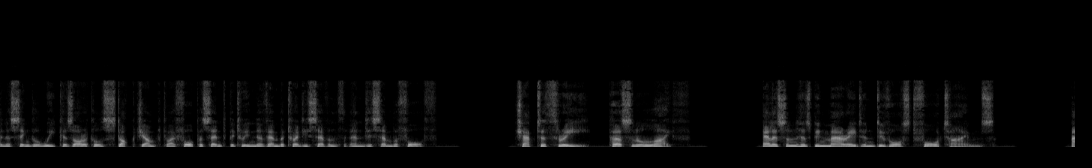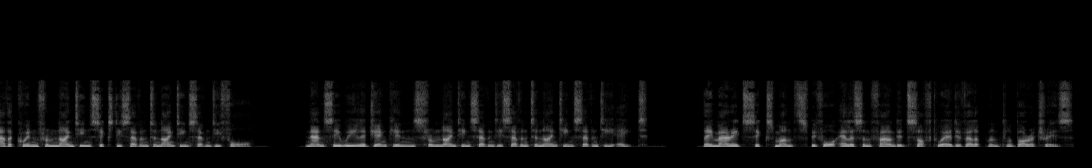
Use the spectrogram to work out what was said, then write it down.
in a single week as Oracle's stock jumped by 4% between November 27 and December 4. Chapter 3 Personal Life Ellison has been married and divorced four times. Adda Quinn from 1967 to 1974. Nancy Wheeler Jenkins from 1977 to 1978. They married six months before Ellison founded Software Development Laboratories.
